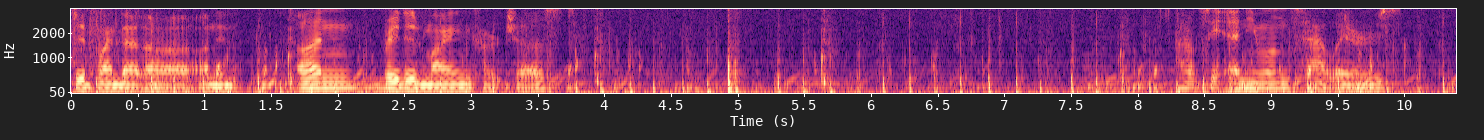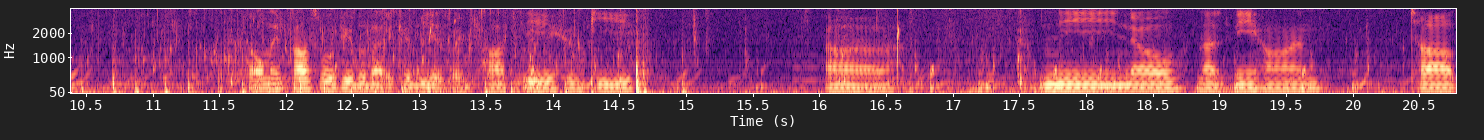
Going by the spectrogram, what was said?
did find that uh, un, unrated minecart chest. don't see anyone's hat layers. The only possible people that it could be is like Potsy, Hoookey, uh, Nino, not Nihon, Top,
